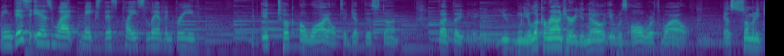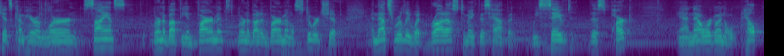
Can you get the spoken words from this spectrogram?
I mean, this is what makes this place live and breathe. It took a while to get this done, but the, you, when you look around here, you know it was all worthwhile. As so many kids come here and learn science, learn about the environment, learn about environmental stewardship, and that's really what brought us to make this happen. We saved this park and now we're going to help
